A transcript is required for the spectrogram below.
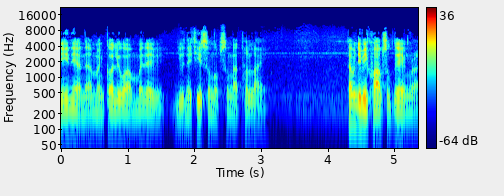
นี้เนี่ยนะมันก็เรียกว่าไม่ได้อยู่ในที่สงบสงัดเท่าไหร่ แล้วมันจะมีความสุขได้อย่างไร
